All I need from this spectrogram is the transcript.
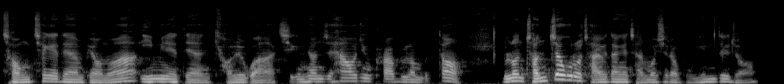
정책에 대한 변화, 이민에 대한 결과, 지금 현재 하우징 프로블럼부터 물론 전적으로 자유당의 잘못이라고 보기 힘들죠.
